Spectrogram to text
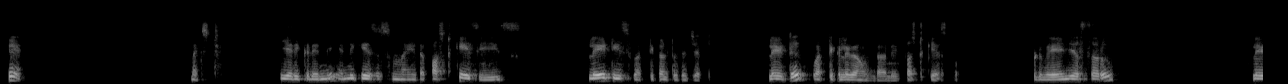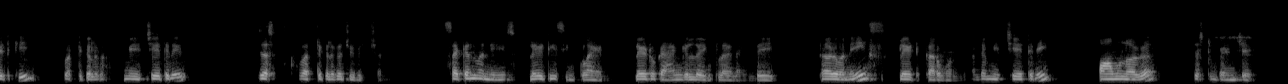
okay next here ఇక్కడ ఎన్ని ఎన్ని కేసెస్ ఉన్నాయి? The first case is plate is vertical to the jet plate వర్టికల్గా ఉండాలి ఫస్ట్ కేసులో ఇప్పుడు మీరు ఏం చేస్తారు? ప్లేట్కి వర్టికల్గా మీ చేతిని జస్ట్ వర్టికల్గా చూపించండి. Second one is plate is incline plate ఒక యాంగిల్లో ఇంక్లైన్ అయింది. Third one is plate curve ఉంది. అంటే మీ చేతిని పాములాగా జస్ట్ బెండ్ చేయండి.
